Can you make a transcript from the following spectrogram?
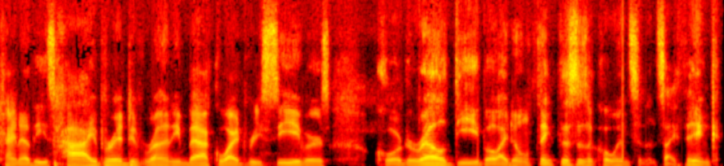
kind of these hybrid running back wide receivers, Cordarrelle Deebo. I don't think this is a coincidence. I think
